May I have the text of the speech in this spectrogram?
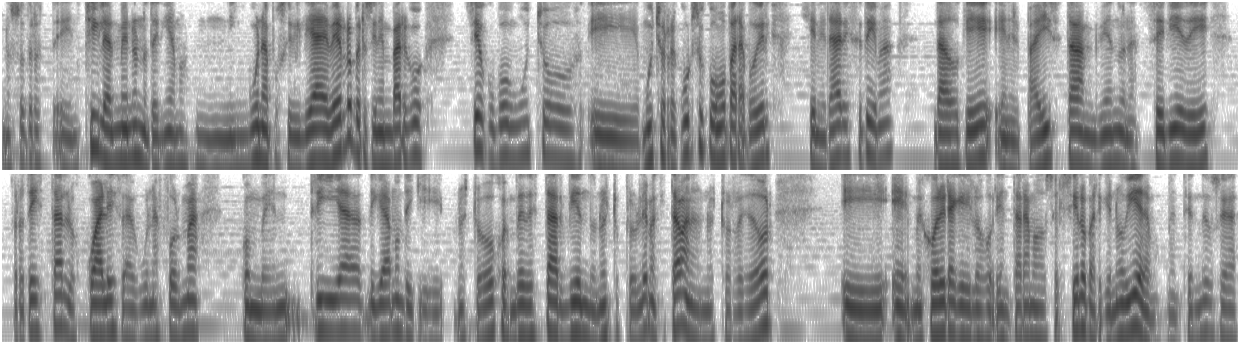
nosotros en Chile al menos no teníamos ninguna posibilidad de verlo, pero sin embargo se ocupó muchos eh, muchos recursos como para poder generar ese tema, dado que en el país estaban viviendo una serie de protestas, los cuales de alguna forma convendría, digamos, de que nuestro ojo, en vez de estar viendo nuestros problemas que estaban a nuestro alrededor, y eh, mejor era que los orientáramos hacia el cielo para que no viéramos, ¿me entiendes? O sea,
